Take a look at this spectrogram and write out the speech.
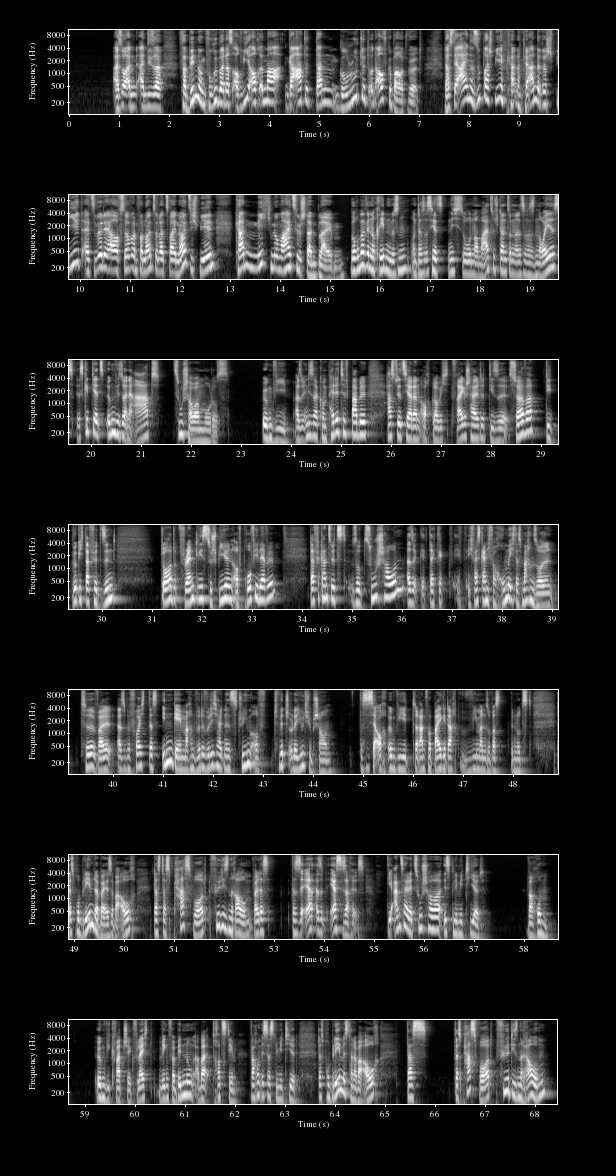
Also an, an dieser Verbindung, worüber das auch wie auch immer geartet dann geroutet und aufgebaut wird. Dass der eine super spielen kann und der andere spielt, als würde er auf Servern von 1992 spielen, kann nicht Normalzustand bleiben. Worüber wir noch reden müssen, und das ist jetzt nicht so Normalzustand, sondern das ist was Neues. Es gibt jetzt irgendwie so eine Art Zuschauermodus. Irgendwie. Also in dieser Competitive Bubble hast du jetzt ja dann auch, glaube ich, freigeschaltet diese Server, die wirklich dafür sind, dort Friendlies zu spielen auf Profi-Level. Dafür kannst du jetzt so zuschauen. Also ich weiß gar nicht, warum ich das machen sollte, weil, also bevor ich das in-game machen würde, würde ich halt einen Stream auf Twitch oder YouTube schauen. Das ist ja auch irgendwie daran vorbeigedacht, wie man sowas benutzt. Das Problem dabei ist aber auch, dass das Passwort für diesen Raum, weil das, das ist der, also erste Sache ist, die Anzahl der Zuschauer ist limitiert. Warum? Irgendwie quatschig. Vielleicht wegen Verbindung, aber trotzdem. Warum ist das limitiert? Das Problem ist dann aber auch, dass das Passwort für diesen Raum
